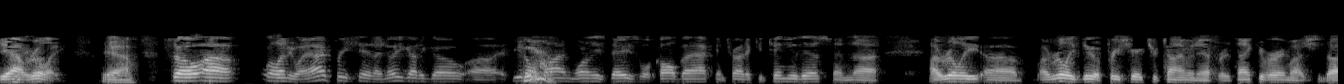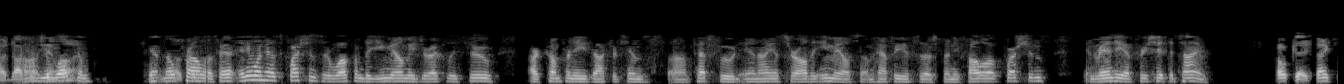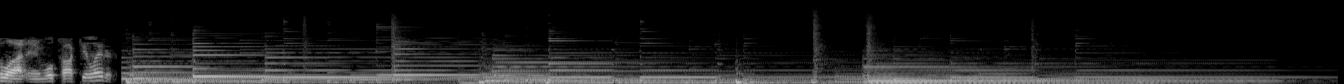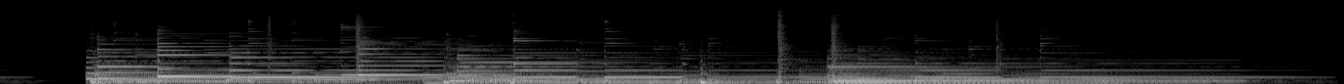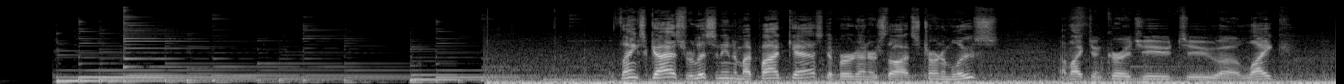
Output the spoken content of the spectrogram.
yeah, really. Yeah. So, uh, well, anyway, I appreciate it. I know you got to go. Uh, if you don't yeah. mind, one of these days we'll call back and try to continue this. And uh, I really, uh, I really do appreciate your time and effort. Thank you very much, uh, Dr. Oh, you're welcome. Yep, no okay. problem. If anyone has questions, they're welcome to email me directly through our company, Dr. Tim's uh, Pet Food, and I answer all the emails. So I'm happy if there's any follow-up questions. And Randy, I appreciate the time. Okay, thanks a lot, and we'll talk to you later. Thanks, guys, for listening to my podcast, A Bird Hunter's Thoughts Turn 'em Loose. I'd like to encourage you to uh, like,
